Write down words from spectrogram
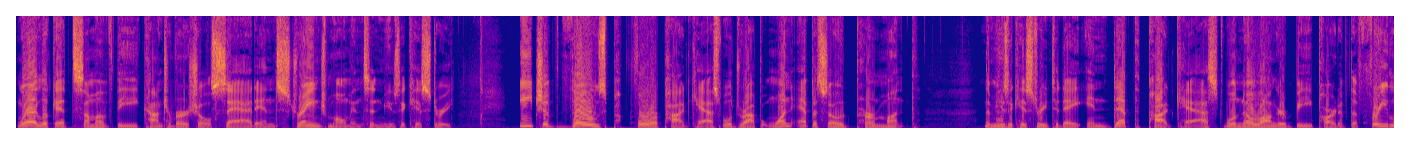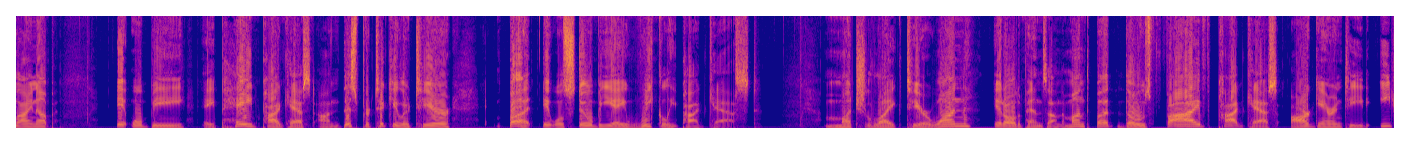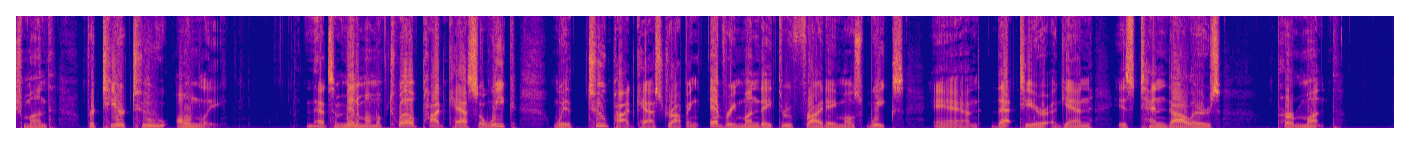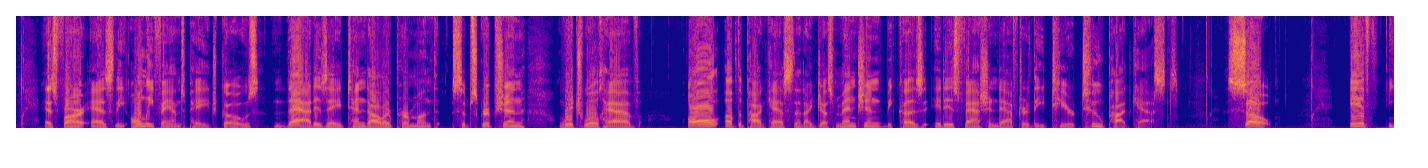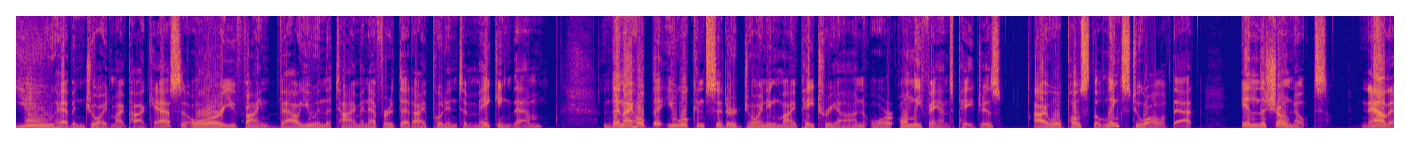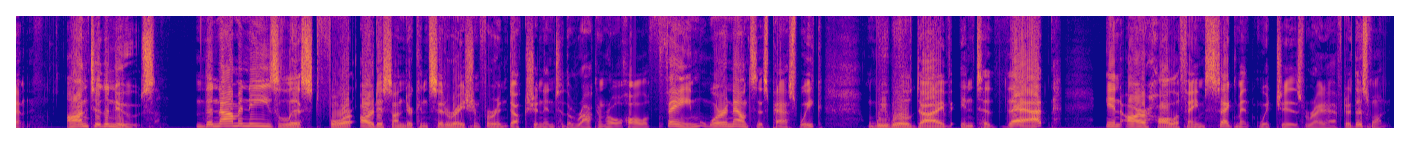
where I look at some of the controversial, sad, and strange moments in music history. Each of those four podcasts will drop one episode per month. The Music History Today In Depth podcast will no longer be part of the free lineup it will be a paid podcast on this particular tier, but it will still be a weekly podcast. Much like tier one, it all depends on the month, but those five podcasts are guaranteed each month for tier two only. That's a minimum of 12 podcasts a week, with two podcasts dropping every Monday through Friday most weeks. And that tier, again, is $10 per month. As far as the OnlyFans page goes, that is a $10 per month subscription, which will have all of the podcasts that I just mentioned because it is fashioned after the Tier 2 podcasts. So, if you have enjoyed my podcasts or you find value in the time and effort that I put into making them, then I hope that you will consider joining my Patreon or OnlyFans pages. I will post the links to all of that in the show notes. Now then, on to the news. The nominees list for artists under consideration for induction into the Rock and Roll Hall of Fame were announced this past week. We will dive into that in our Hall of Fame segment, which is right after this one.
